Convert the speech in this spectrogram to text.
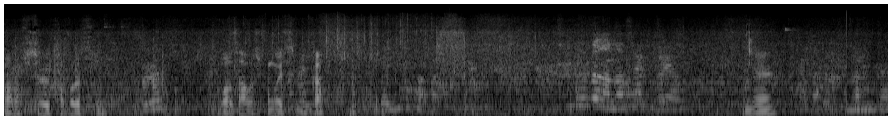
말없이 저기 가버렸습니다. 뭐 사고 싶은 거 있습니까? 한장 하나 살 거야 네. 감사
